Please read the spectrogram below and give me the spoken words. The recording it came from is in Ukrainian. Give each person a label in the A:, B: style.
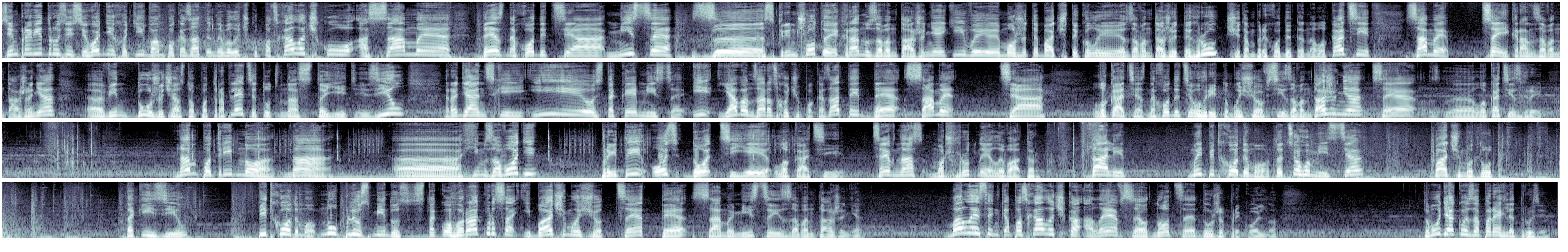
A: Всім привіт, друзі! Сьогодні хотів вам показати невеличку пасхалочку, а саме де знаходиться місце з скріншоту екрану завантаження, який ви можете бачити, коли завантажуєте гру чи там приходите на локації. Саме цей екран завантаження е, він дуже часто потрапляється. Тут в нас стоїть ЗІЛ радянський і ось таке місце. І я вам зараз хочу показати, де саме ця локація знаходиться у грі, тому що всі завантаження це е, локації з гри. Нам потрібно на е, хімзаводі прийти ось до цієї локації. Це в нас маршрутний елеватор. Далі ми підходимо до цього місця. Бачимо тут такий зіл. Підходимо, ну, плюс-мінус з такого ракурса, і бачимо, що це те саме місце із завантаження. Малесенька пасхалочка, але все одно це дуже прикольно. Тому дякую за перегляд, друзі.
